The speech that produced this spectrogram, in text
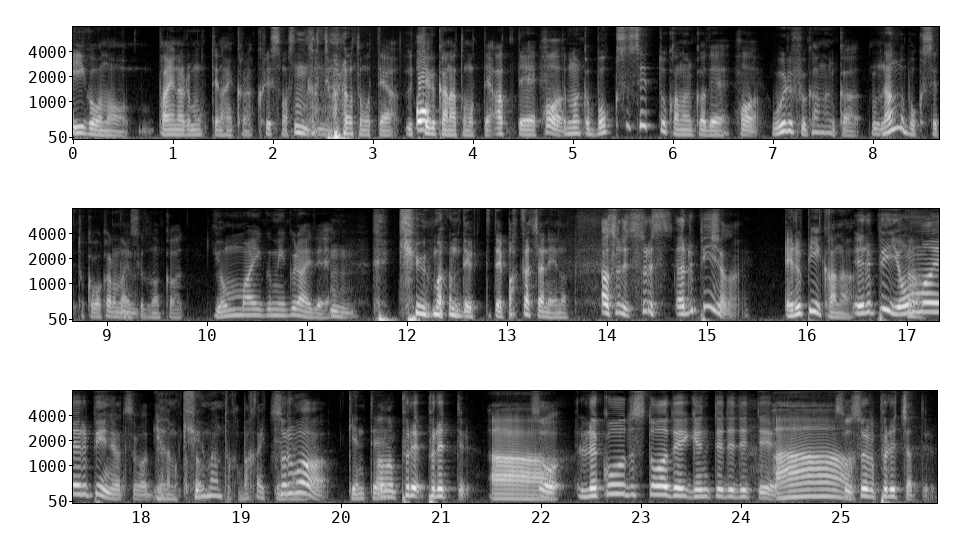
イーゴのバイナル持ってないからクリスマスに買ってもらおうと思って、売ってるかなと思ってあって、はいでもなんかボックスセットかなんかではウルフがなんか、うん。何のボックスセットかわからないですけど、なんか4枚組ぐらいでい、うん、9万で売っててバカじゃねえの。あそれそれ LP じゃない？LP かな。LP4 万 LP のやつが。いやでも9万とかバカ言ってんそれは限定あのプレプレってる。あー。そうレコードストアで限定で出てあー。そうそれがプレっちゃってる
